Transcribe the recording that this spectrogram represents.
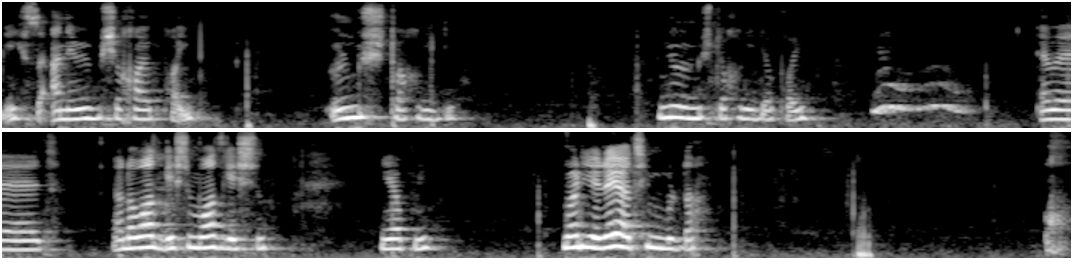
Neyse anneme bir şaka yapayım. Ölmüş taklidi. Yine ölmüş taklidi yapayım. Evet. Ya da vazgeçtim vazgeçtim. Yapmayayım? Var yere yatayım burada. Oh.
